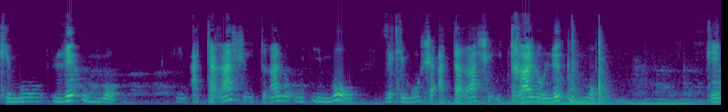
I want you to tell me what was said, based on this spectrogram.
כמו לאומו. עטרה שאיתרה לו אמו זה כמו שעטרה שאיתרה לו לאומו, כן?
